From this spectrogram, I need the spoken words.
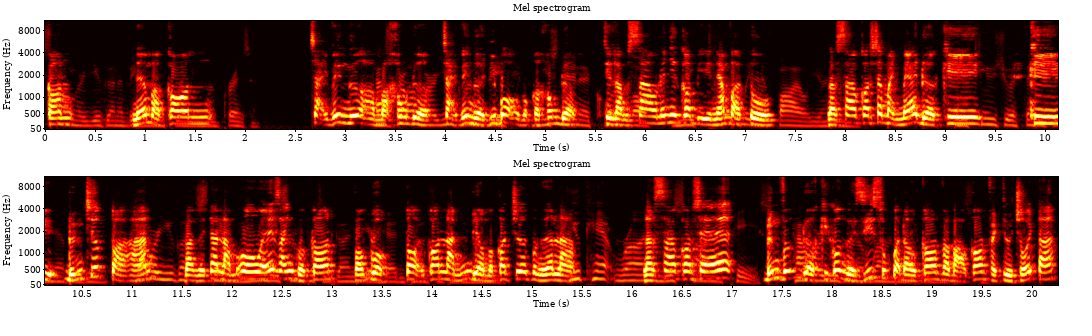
con, nếu mà con chạy với ngựa mà không được, chạy với người đi bộ mà còn không được, thì làm sao nếu như con bị ném vào tù? Làm sao con sẽ mạnh mẽ được khi khi đứng trước tòa án và người ta làm ô uế danh của con và buộc tội con làm những điều mà con chưa từng ra làm? Làm sao con sẽ đứng vững được khi có người dí súng vào đầu con và bảo con phải từ chối ta?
